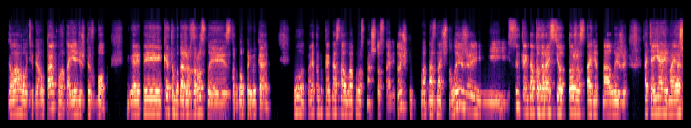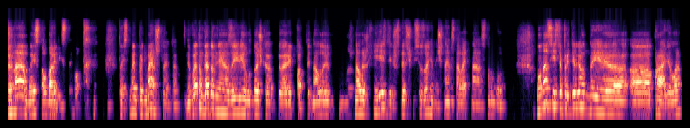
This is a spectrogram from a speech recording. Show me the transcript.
голова у тебя вот так вот, а едешь ты в бок. Говорит, и к этому даже взрослые с трудом привыкают. Вот, поэтому, когда стал вопрос, на что ставить дочку, однозначно лыжи, и сын, когда подрастет, тоже станет на лыжи. Хотя я и моя жена, мы сноубордисты. Вот. То есть мы понимаем, что это. В этом году мне заявила дочка, говорит, пап, ты на, лы... на лыжах не ездишь, в следующем сезоне начинаем вставать на сноуборд. У нас есть определенные э, правила,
